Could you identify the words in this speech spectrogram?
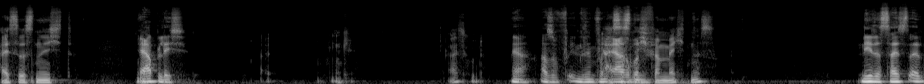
heißt das nicht. erblich. Okay. Alles gut. Ja, also im Sinne von heißt das nicht Vermächtnis? Nee, das heißt äh,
